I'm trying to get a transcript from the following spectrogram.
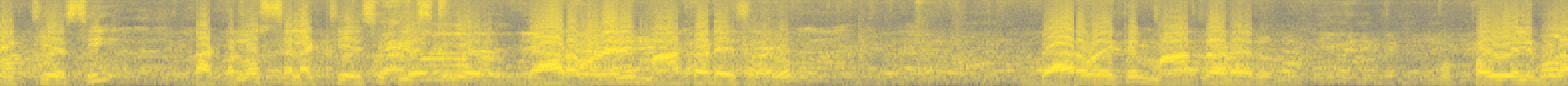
చెక్ చేసి కట్టలో సెలెక్ట్ చేసి తీసుకున్నారు. బేరం అనేది మాట్లాడేశారు. బేరం అయితే మాట్లాడారు. ముప్పై వేల మీద.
